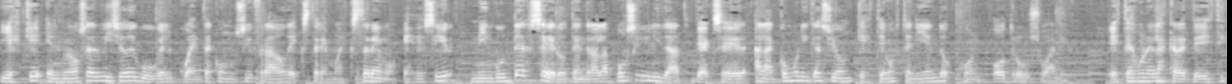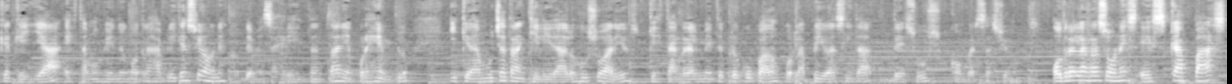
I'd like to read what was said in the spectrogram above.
Y es que el nuevo servicio de Google cuenta con un cifrado de extremo a extremo, es decir, ningún tercero tendrá la posibilidad de acceder a la comunicación que estemos teniendo con otro usuario. Esta es una de las características que ya estamos viendo en otras aplicaciones de mensajería instantánea, por ejemplo, y que da mucha tranquilidad a los usuarios que están realmente preocupados por la privacidad de sus conversaciones. Otra de las razones es capaz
